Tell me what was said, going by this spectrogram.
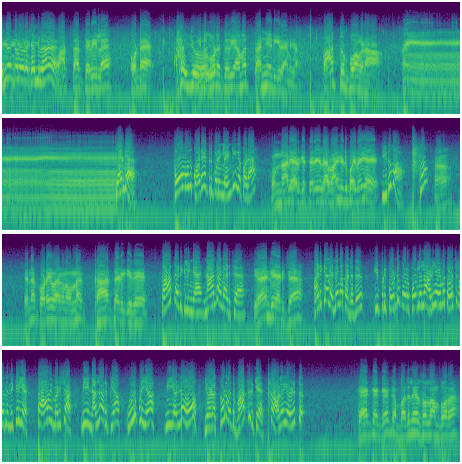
என்ன தலைவர கையில? பார்த்தா தெரியல. கொடை. ஐயோ. இது கூட தெரியாம தண்ணி அடிக்கிறானுங்க. பார்த்து போங்கடா. ஏங்க போகும்போது கொடை எடுத்துட்டு போனீங்களா? எங்கீங்க கொடை? முன்னாலே இருக்க தெரியல. வாங்கிட்டு போய் வையே. இதுவா? என்ன கொடை வாங்கினோம்னா காத்தடிக்குது. காத்து அடிக்கலீங்க. நான் தாங்க அடிச்சேன். ஏண்டி அடிச்ச? அடிக்காம என்னங்க பண்றது? இப்படி கொண்டு போற பொருள் எல்லாம் அநியாயமா தொலைச்சிட்டு வந்து நிக்கிறியே. பாவி மனுஷா நீ நல்லா இருப்பியா? உருப்படியா? நீ எல்லாம் எனக்கு கூட வந்து வாச்சிருக்கே தலை எழுத்து. கேட்க கேட்க பதிலே சொல்லாம போறேன்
